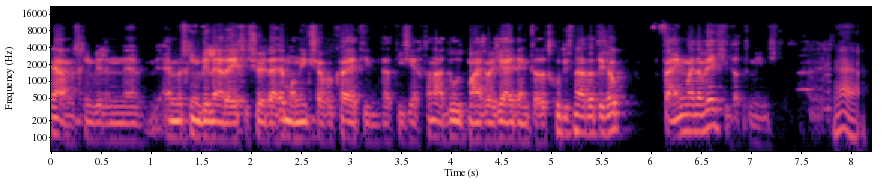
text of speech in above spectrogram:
ja, misschien wil, een, uh, en misschien wil een regisseur daar helemaal niks over kwijt. Dat hij zegt, nou doe het maar zoals jij denkt dat het goed is. Nou, dat is ook fijn, maar dan weet je dat tenminste. Ja, ja.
